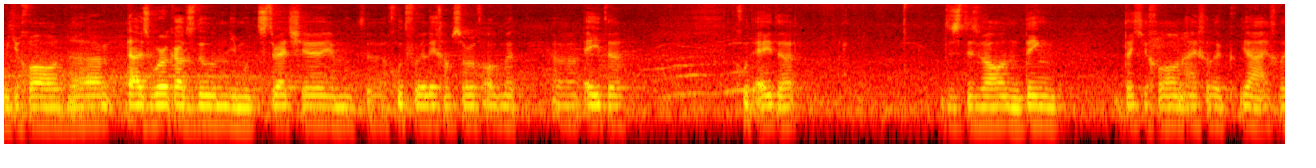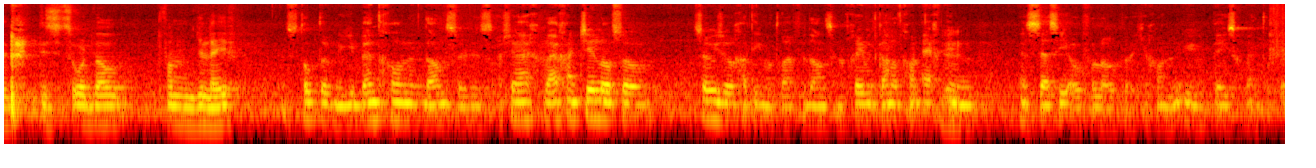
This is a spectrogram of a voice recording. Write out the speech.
moet je gewoon uh, thuis workouts doen, je moet stretchen, je moet uh, goed voor je lichaam zorgen, ook met uh, eten, goed eten. Dus het is wel een ding dat je gewoon eigenlijk, ja, eigenlijk, het is het soort wel van je leven. Het stopt ook niet, je bent gewoon een danser. Dus als jij, wij gaan chillen of zo, sowieso gaat iemand wel even dansen. En op een gegeven moment kan het gewoon echt in een sessie overlopen, dat je gewoon een uur bezig bent of zo.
